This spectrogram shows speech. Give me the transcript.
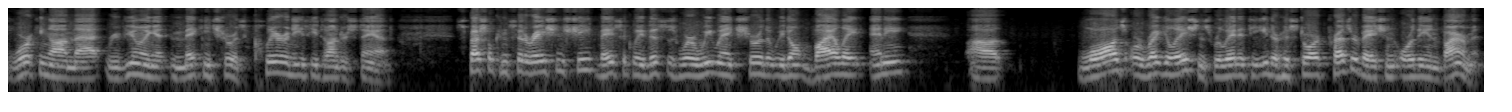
working on that, reviewing it, and making sure it's clear and easy to understand. Special consideration sheet, basically this is where we make sure that we don't violate any uh, laws or regulations related to either historic preservation or the environment.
